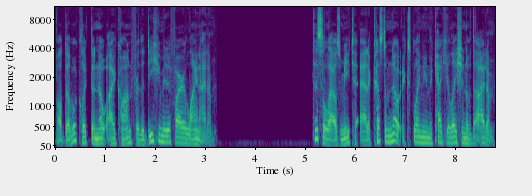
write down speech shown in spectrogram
I'll double click the note icon for the dehumidifier line item. This allows me to add a custom note explaining the calculation of the item.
